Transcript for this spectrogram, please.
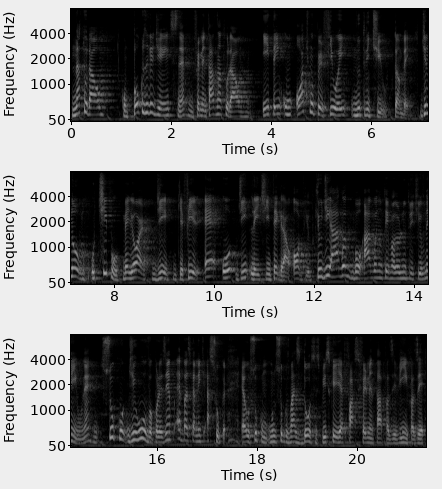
natural, com poucos ingredientes, né, fermentado natural, e tem um ótimo perfil aí nutritivo também. De novo, o tipo melhor de kefir é o de leite integral, óbvio, porque o de água, bom, água não tem valor nutritivo nenhum, né? Suco de uva, por exemplo, é basicamente açúcar. É o suco, um dos sucos mais doces, por isso que é fácil fermentar, fazer vinho, fazer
